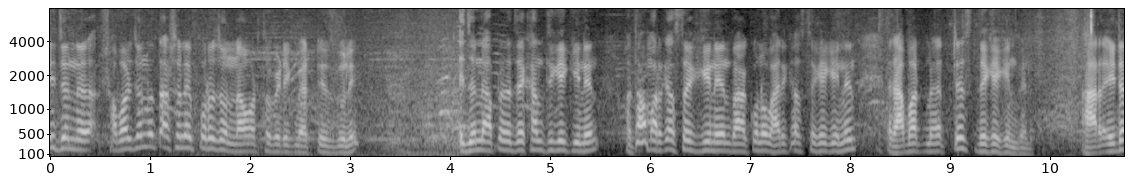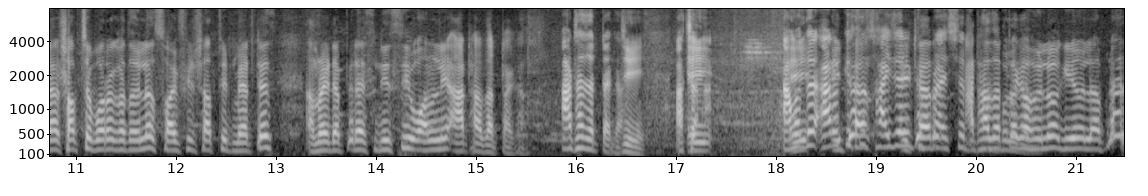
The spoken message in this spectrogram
এই জন্য সবার জন্য তো আসলে প্রয়োজন না অর্থোপেডিক ম্যাট্রেসগুলি এই জন্য আপনারা যেখান থেকে কিনেন হয়তো আমার কাছ থেকে কিনেন বা কোনো ভারীর কাছ থেকে কিনেন রাবার ম্যাট্রেস দেখে কিনবেন। আর এটা সবচেয়ে বড় কথা হলো ছয় ফিট সাত ফিট ম্যাট্রেস আমরা এটা প্রাইস নিচ্ছি অনলি আট হাজার টাকা। আট হাজার টাকা। জি আচ্ছা, আমাদের আরও কিছু সাইজের একটু আট হাজার টাকা হইল গিয়ে হলো আপনার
